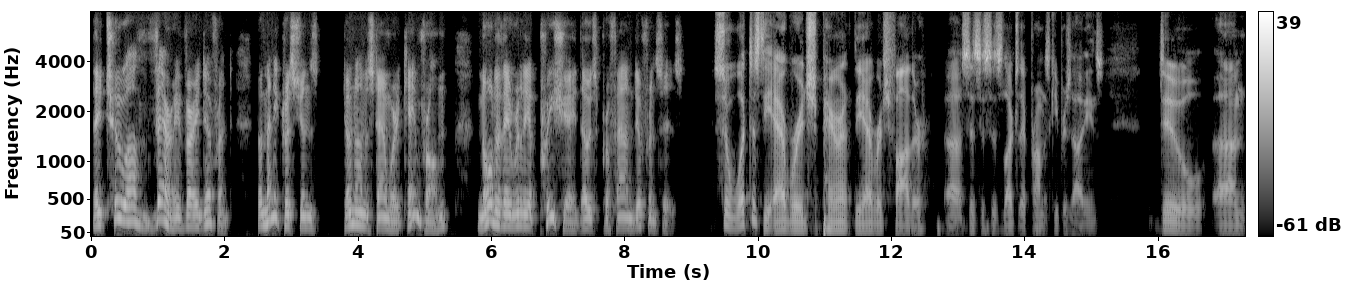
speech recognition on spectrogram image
They too are very, very different. But many Christians don't understand where it came from, nor do they really appreciate those profound differences. So, what does the average parent, the average father, uh, since this is largely a Promise Keepers audience, do um,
